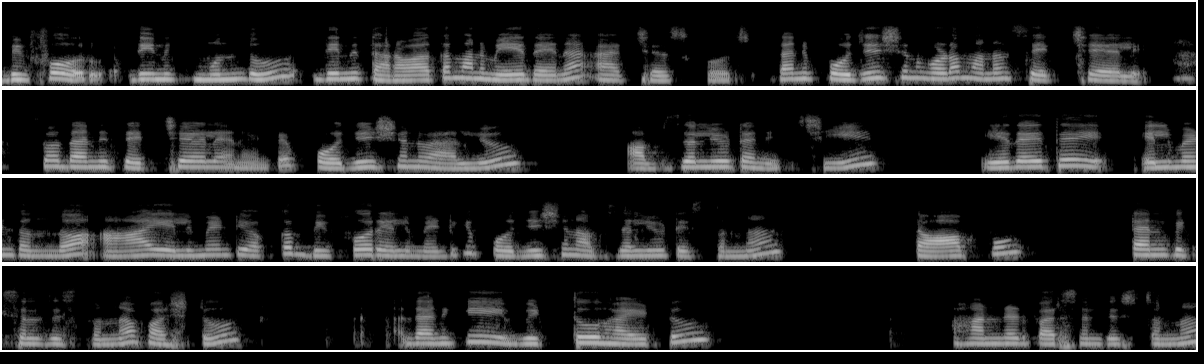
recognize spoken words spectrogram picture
బిఫోర్ దీనికి ముందు, దీని తర్వాత మనం ఏదైనా యాడ్ చేసుకోవచ్చు. దాని పొజిషన్ కూడా మనం సెట్ చేయాలి. సో, దాన్ని సెట్ చేయాలి అని అంటే పొజిషన్ వాల్యూ అబ్సల్యూట్ అని ఇచ్చి ఏదైతే ఎలిమెంట్ ఉందో ఆ ఎలిమెంట్ యొక్క బిఫోర్ ఎలిమెంట్‌కి పొజిషన్ అబ్సల్యూట్ ఇస్తున్నా. టాప్ 10 పిక్సెల్స్ ఇస్తున్నా ఫస్ట్ దానికి విత్ హైట్ 100% ఇస్తున్నా.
